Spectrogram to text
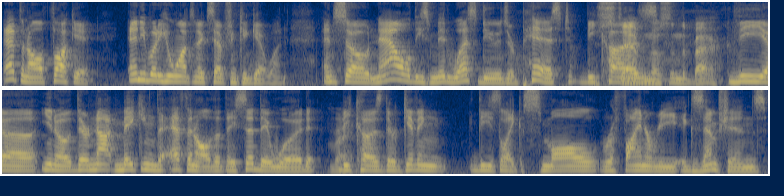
ethanol, fuck it. Anybody who wants an exception can get one. And so now all these Midwest dudes are pissed because Stabbing us in the back. the uh, you know they're not making the ethanol that they said they would Right. because they're giving these like small refinery exemptions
